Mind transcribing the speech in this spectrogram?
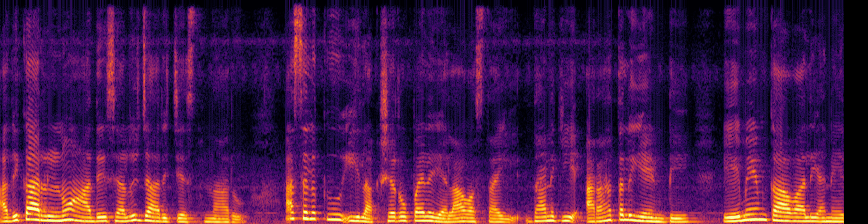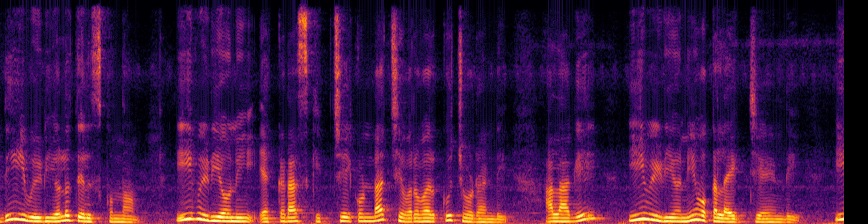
అధికారులను ఆదేశాలు జారీ చేస్తున్నారు. అసలుకు ఈ లక్ష రూపాయలు ఎలా వస్తాయి? దానికి అర్హతలు ఏంటి? ఏమేం కావాలి అనేది ఈ వీడియోలో తెలుసుకుందాం. ఈ వీడియోని ఎక్కడా స్కిప్ చేయకుండా చివరి వరకు చూడండి. అలాగే ఈ వీడియోని ఒక లైక్ చేయండి. ఈ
